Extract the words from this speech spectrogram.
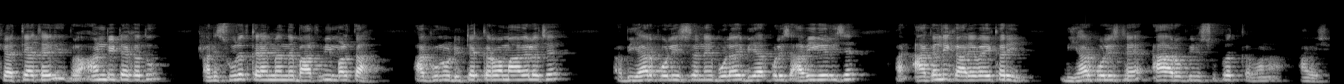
કે હત્યા થયેલી પણ અનડિટેક હતું અને સુરત ક્રાઇમ બાતમી મળતા આ ગુનો ડિટેક્ટ કરવામાં આવેલો છે. બિહાર પોલીસને બોલાવી બિહાર પોલીસ આવી ગયેલી છે અને આગળની કાર્યવાહી કરી બિહાર પોલીસને આ આરોપીને સુપ્રત કરવામાં આવે છે.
